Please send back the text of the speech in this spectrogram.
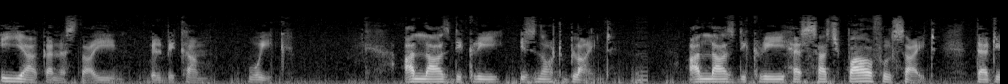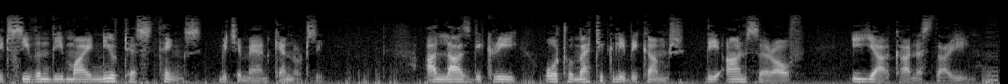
Iyaka nasta'in will become weak. Allah's decree is not blind. Allah's decree has such powerful sight that it's even the minutest things which a man cannot see. Allah's decree automatically becomes the answer of Iyaka nasta'in.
